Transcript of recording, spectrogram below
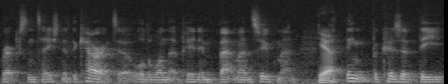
representation of the character, or the one that appeared in Batman Superman. Yeah. I think because of the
